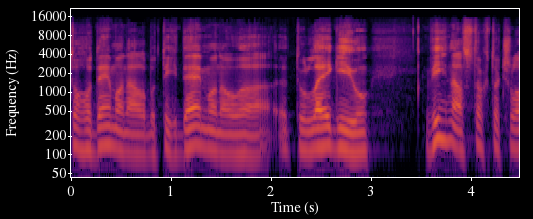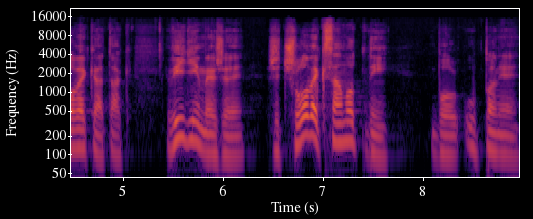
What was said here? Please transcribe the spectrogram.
toho démona alebo tých démonov, tú légiu, vyhnal z tohto človeka, tak vidíme, že, že človek samotný bol úplne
